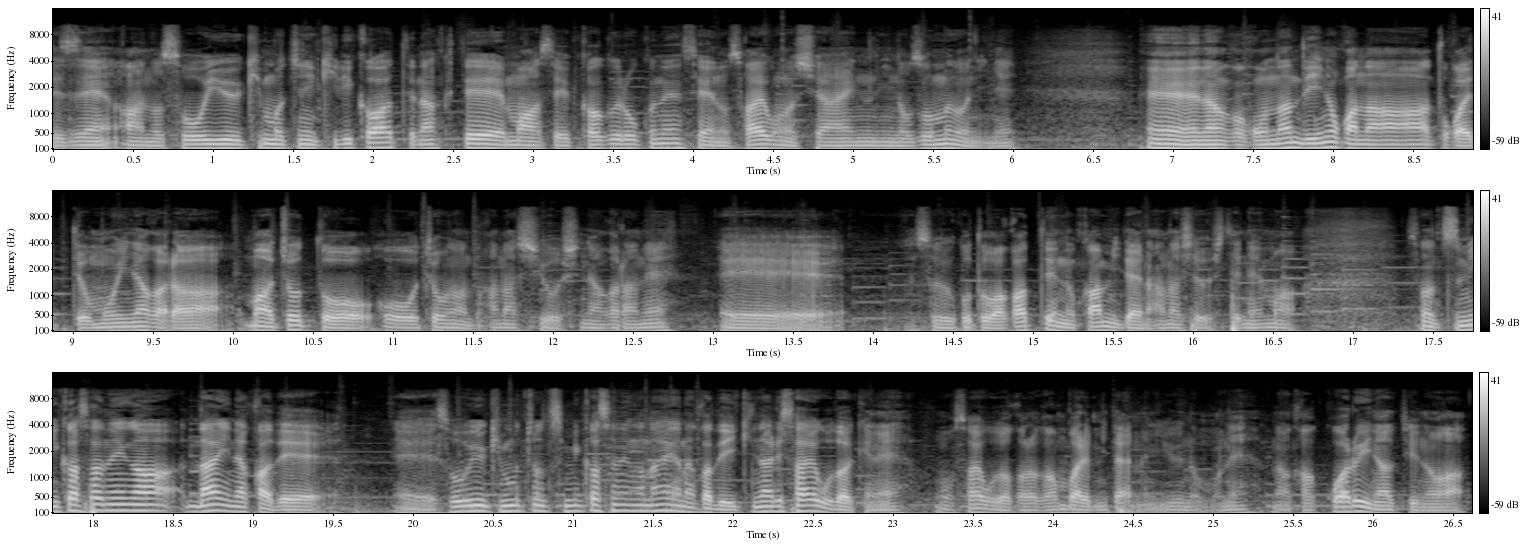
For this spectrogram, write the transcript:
全然あのそういう気持ちに切り替わってなくてまあせっかく6年生の最後の試合に臨むのにねえー、なんかこんなんでいいのかなとか言って思いながらまあちょっと長男と話をしながらね、えー、そういうこと分かってんのかみたいな話をしてねまあその積み重ねがない中で、えー、そういう気持ちの積み重ねがない中でいきなり最後だけねもう最後だから頑張れみたいな言うのもねなんかかっこ悪いなっていうのは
